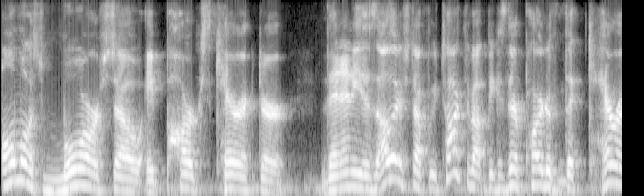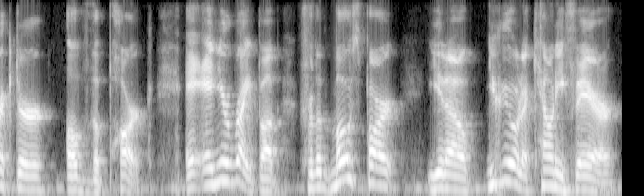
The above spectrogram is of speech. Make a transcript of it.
almost more so a parks character than any of this other stuff we've talked about because they're part of the character of the park. And, and, you're right, Bub. For the most part, you know, you can go to a county fair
